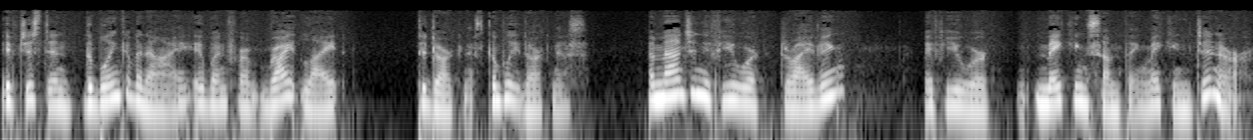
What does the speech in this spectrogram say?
if just in the blink of an eye it went from bright light to darkness, complete darkness. Imagine if you were driving, if you were making something, making dinner,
